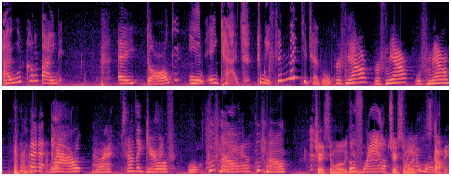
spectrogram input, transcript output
I would combine a dog and a cat to make them like each other. Roof meow, roof meow, roof meow. wow, more. Sounds like German. Wolf, Hoof mile. Hoof mile. Tristan, what would Hoof you? wow. Tristan, what? Stop it.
